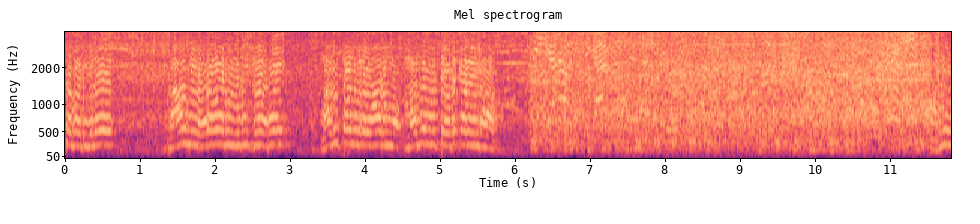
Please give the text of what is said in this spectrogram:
பக்தகோடிகளே சாமி உறவாடி முடிக்கும் வரை மதுத்தோன்களை யாரும் மது விட்டு எடுக்க வேண்டாம். அப்படியே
